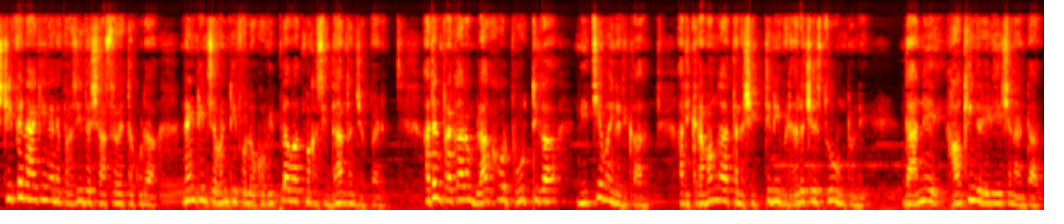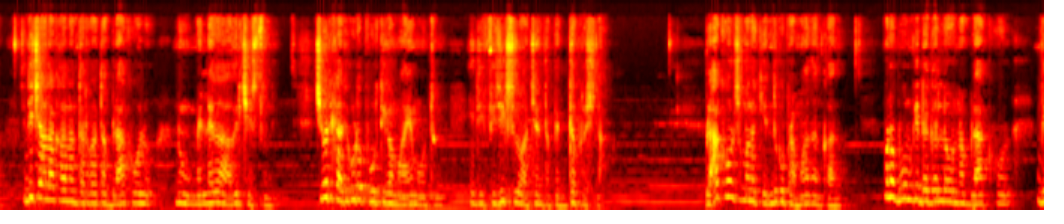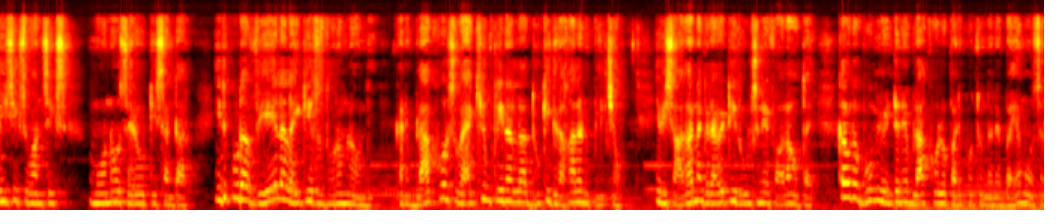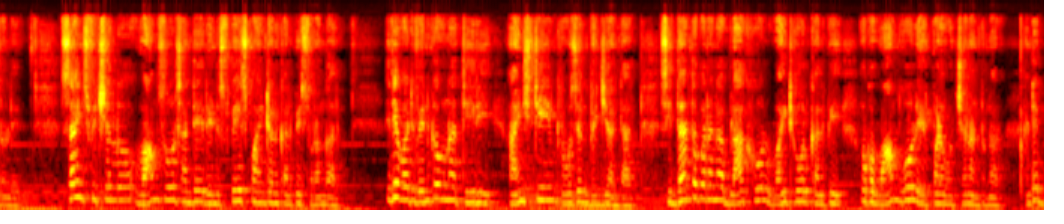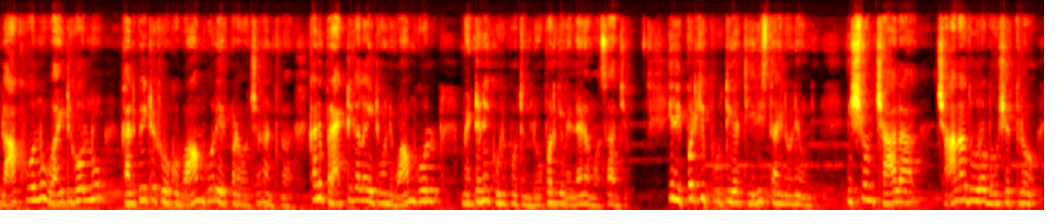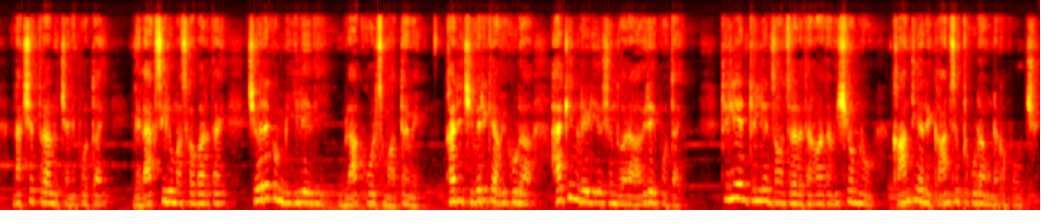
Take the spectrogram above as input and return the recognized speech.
Stephen hacking అనే ప్రసిద్ధ శాస్త్రవేత్త కూడా నైన్టీన్ సెవెంటీ ఫోర్లో ఒక విప్లవాత్మక సిద్ధాంతం చెప్పాడు. అతని ప్రకారం బ్లాక్ హోల్ పూర్తిగా నిత్యమైనది కాదు. అది క్రమంగా తన శక్తిని విడుదల చేస్తూ ఉంటుంది. దాన్నే హాకింగ్ రేడియేషన్ అంటారు. ఇది చాలా కాలం తర్వాత బ్లాక్ హోల్ను మెల్లగా ఆవిరి చేస్తుంది చివరికి అది కూడా పూర్తిగా మాయమవుతుంది. ఇది ఫిజిక్స్లో అత్యంత పెద్ద ప్రశ్న. బ్లాక్ హోల్స్ మనకి ఎందుకు ప్రమాదం కాదు? మన భూమికి దగ్గరలో ఉన్న black hole V six one six Monocerotis అంటారు. ఇది కూడా వేల లైట్ ఇయర్స్ దూరంలో ఉంది. కానీ బ్లాక్ హోల్స్ వాక్యూమ్ క్లీనర్లా దూకి గ్రహాలను పీల్చాం. ఇవి సాధారణ గ్రావిటీ రూల్స్నే ఫాలో అవుతాయి. కావున భూమి వెంటనే బ్లాక్ హోల్లో పడిపోతుందనే భయం అవసరం లేదు. సైన్స్ ఫిక్షన్లో వామ్స్ హోల్స్ అంటే రెండు స్పేస్ పాయింట్లను కలిపే సొరంగాలు. ఇదే వాటి వెనుక ఉన్న థీరీ ఐన్స్టీన్ రోజన్ బ్రిడ్జ్ అంటారు. సిద్ధాంతపరంగా బ్లాక్ హోల్ వైట్ హోల్ కలిపి ఒక వామ్ హోల్ ఏర్పడవచ్చు అని అంటున్నారు. అంటే బ్లాక్ హోల్ను వైట్ హోల్ను కలిపేటట్టు ఒక వామ్ హోల్ ఏర్పడవచ్చు అని అంటున్నారు. కానీ ప్రాక్టికల్గా ఇటువంటి వామ్ హోల్ వెంటనే కూలిపోతుంది లోపలికి వెళ్ళడం అసాధ్యం. ఇది ఇప్పటికీ పూర్తిగా థీరీ స్థాయిలోనే ఉంది. విశ్వం చాలా చాలా దూర భవిష్యత్తులో నక్షత్రాలు చనిపోతాయి గెలాక్సీలు మసకబారుతాయి. చివరకు మిగిలేది బ్లాక్ హోల్స్ మాత్రమే. కానీ చివరికి అవి కూడా హ్యాకింగ్ రేడియేషన్ ద్వారా ఆవిరైపోతాయి ట్రిలియన్ ట్రిలియన్ సంవత్సరాల తర్వాత విశ్వంలో కాంతి అనే కాన్సెప్ట్ కూడా ఉండకపోవచ్చు.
